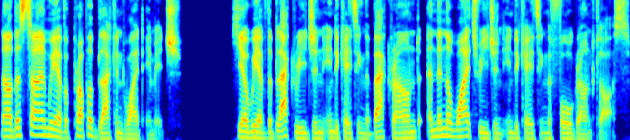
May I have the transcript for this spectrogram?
Now this time we have a proper black and white image. Here we have the black region indicating the background and then the white region indicating the foreground class.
